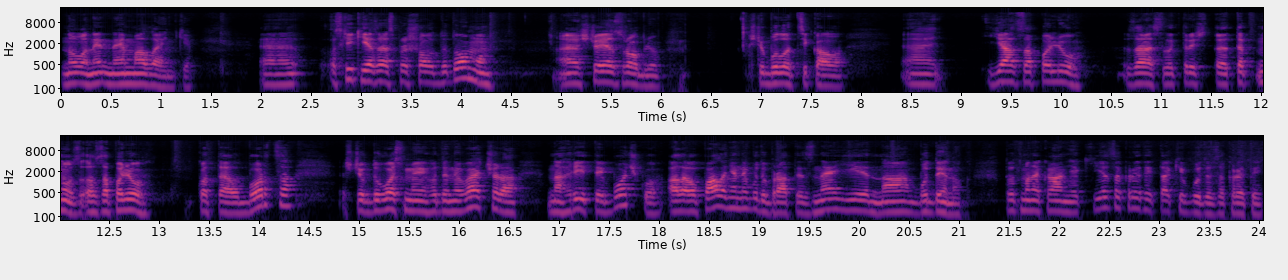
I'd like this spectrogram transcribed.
але вони не маленькі. Е, Оскільки я зараз прийшов додому, що я зроблю, щоб було цікаво. Е, Я запалю зараз електрич... е, ну, запалю котел борца, щоб до 8 години вечора нагріти бочку, але опалення не буду брати з неї на будинок. Тут в мене кран як є закритий, так і буде закритий.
